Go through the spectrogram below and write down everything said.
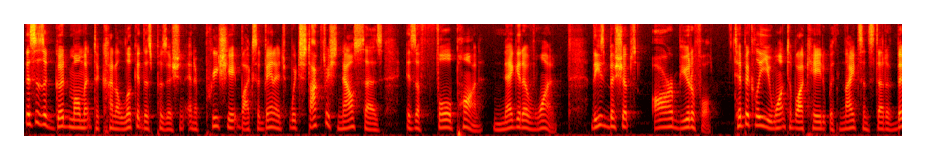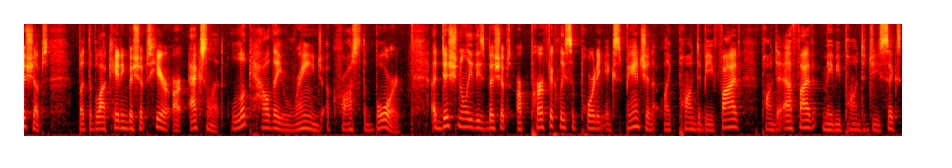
This is a good moment to kind of look at this position and appreciate black's advantage, which Stockfish now says is a full pawn, negative one. These bishops are beautiful. Typically, you want to blockade with knights instead of bishops, but the blockading bishops here are excellent. Look how they range across the board. Additionally, these bishops are perfectly supporting expansion like pawn to b5, pawn to f5, maybe pawn to g6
